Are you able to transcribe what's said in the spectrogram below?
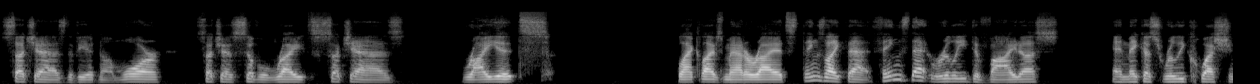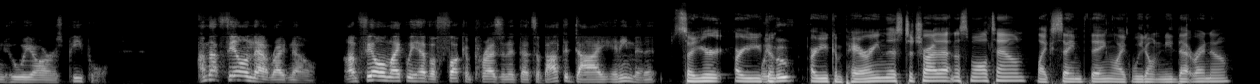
such as the Vietnam War, such as civil rights, such as riots, Black Lives Matter riots, things like that, things that really divide us and make us really question who we are as people. I'm not feeling that right now. I'm feeling like we have a fucking president that's about to die any minute. So you're are you com- move are you comparing this to try that in a small town? Like same thing, like we don't need that right now?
